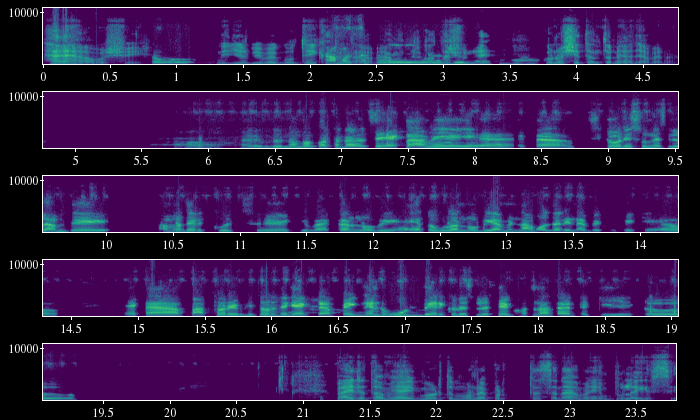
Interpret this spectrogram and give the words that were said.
হ্যাঁ, হ্যাঁ অবশ্যই। তো নিজের বিবেক বুদ্ধিই আমার। কাছে কথা শুনে হ্যাঁ, কোন সিদ্ধান্ত নেওয়া যাবে না। হ্যাঁ। আর ২ নম্বর কথাটা হচ্ছে একটা আমি একটা স্টোরি শুনেছিলাম যে আমাদের কুছ কিবা একটা নবী, এতগুলো নবী আমি নামও জানি না বেসিফিক অ একটা পাথরের ভিতর থেকে একটা প্রেগন্যান্ট উট বের করেছিল। সেই ঘটনাটা কি একটু ভাই এটা তো আমি এই মুহূর্তে মনে পড়তেছে না। আমি ভুলে গেছি।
